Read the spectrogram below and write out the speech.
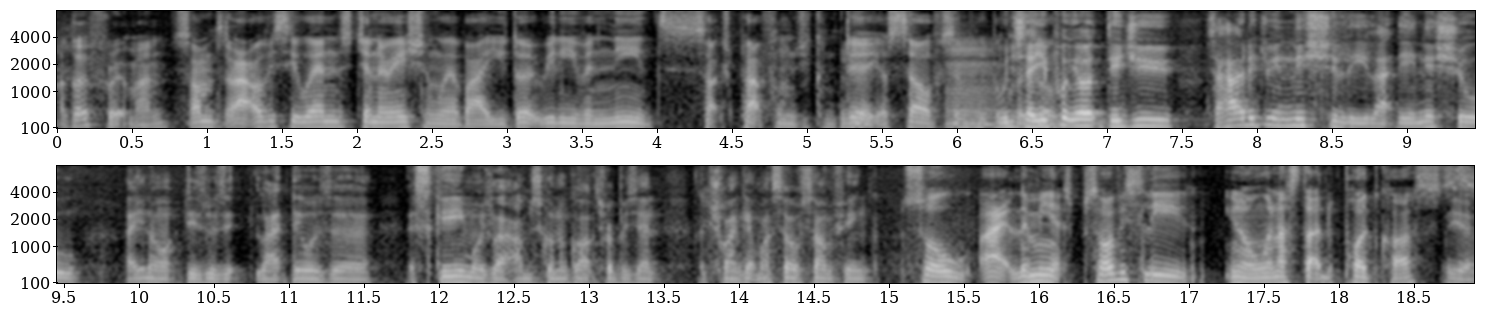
I'll go for it, man. Some like, obviously we're in this generation whereby you don't really even need such platforms. You can do it mm. yourself simply. Mm. Would you because say you put your? Did you? So how did you initially like the initial? Like you know, this was it. Like there was a, a scheme, or was like I'm just gonna go out to represent and try and get myself something. so alright, let me so obviously you know when i started the podcast Yeah.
